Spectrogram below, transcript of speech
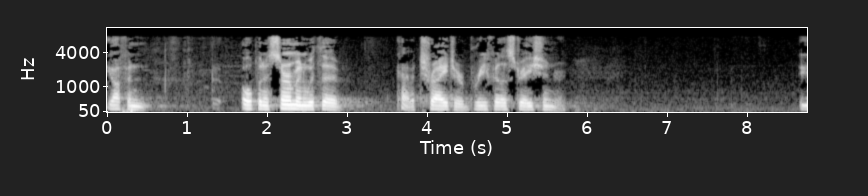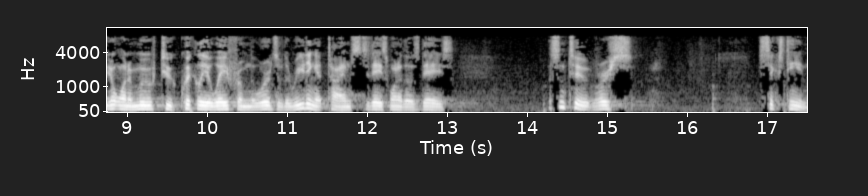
You often open a sermon with a kind of a trite or brief illustration or you don't want to move too quickly away from the words of the reading at times. Today's one of those days. Listen to verse 16.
